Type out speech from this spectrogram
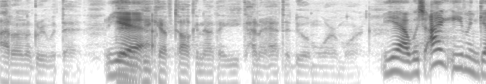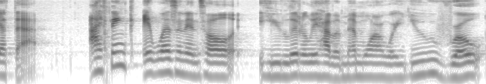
I don't agree with that. Then Yeah. he kept talking. I think he kind of had to do it more and more. Yeah, which I even get that. I think it wasn't until you literally have a memoir where you wrote.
